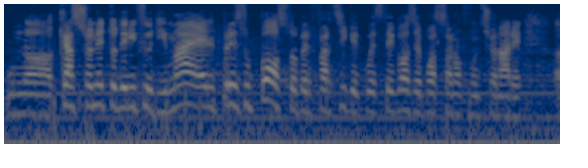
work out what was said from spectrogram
un uh, cassonetto dei rifiuti, ma è il presupposto per far sì che queste cose possano funzionare uh,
